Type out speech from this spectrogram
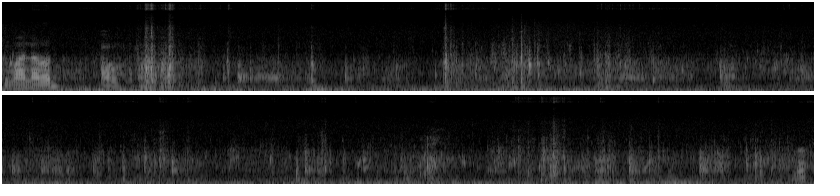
Sumana ron? Oh. Terus?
